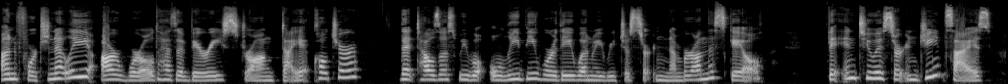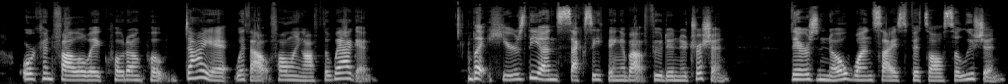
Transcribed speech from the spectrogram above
Unfortunately, our world has a very strong diet culture that tells us we will only be worthy when we reach a certain number on the scale, fit into a certain jean size, or can follow a quote unquote diet without falling off the wagon. But here's the unsexy thing about food and nutrition there's no one size fits all solution.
